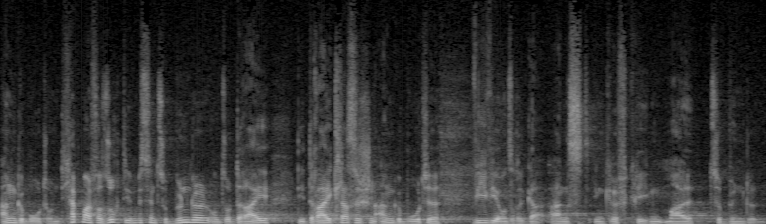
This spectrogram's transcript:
Angebote. Und ich habe mal versucht, die ein bisschen zu bündeln und so drei, die drei klassischen Angebote, wie wir unsere Angst in den Griff kriegen, mal zu bündeln.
